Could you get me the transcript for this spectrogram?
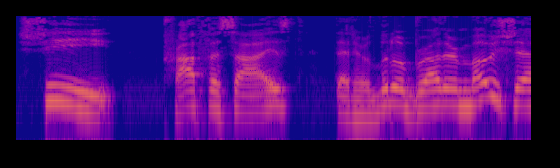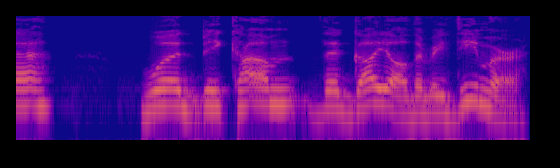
she prophesied that her little brother Moshe would become the Goel, the Redeemer,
